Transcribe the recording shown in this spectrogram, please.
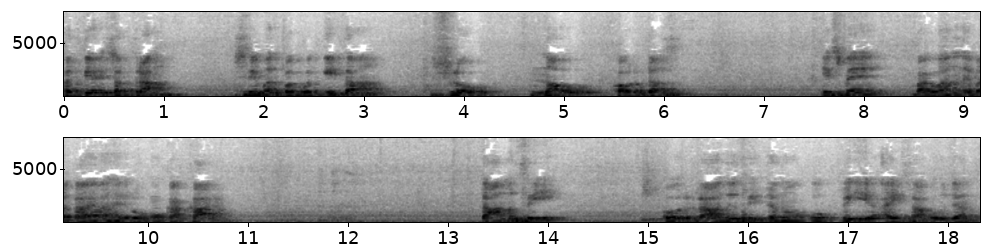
अध्याय सत्रह, श्रीमद भगवद गीता, श्लोक नौ और दस। इसमें भगवान ने बताया है रोगों का कारण। तामसी और राजसी जनों को प्रिय ऐसा भोजन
